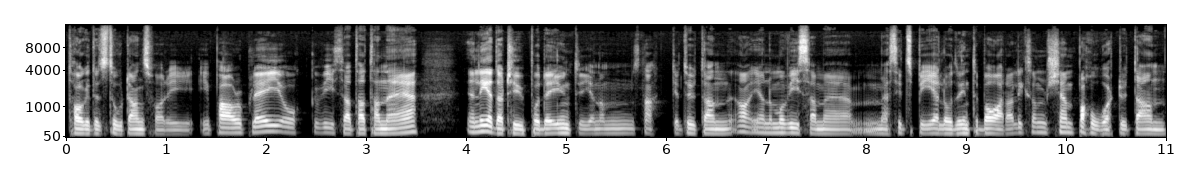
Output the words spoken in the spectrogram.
tagit ett stort ansvar i, i powerplay och visat att han är en ledartyp och det är ju inte genom snacket utan ja, genom att visa med, med sitt spel och det är inte bara liksom kämpa hårt utan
